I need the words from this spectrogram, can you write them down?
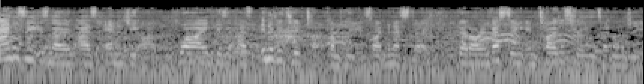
Anglesey is known as Energy Island. Why? Because it has innovative companies like Minesto that are investing in tidal stream technology.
